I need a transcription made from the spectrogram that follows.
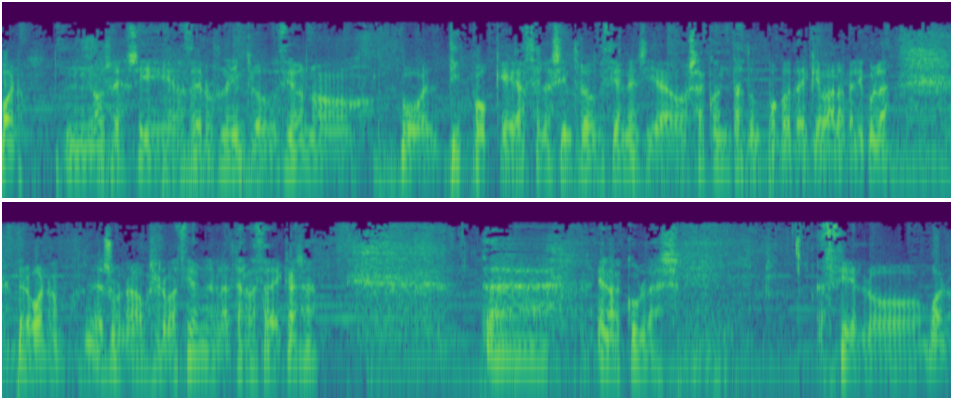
bueno, no sé si haceros una introducción o, el tipo que hace las introducciones ya os ha contado un poco de qué va la película, pero bueno, es una observación en la terraza de casa, ah, en Alculas. Cielo, bueno,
